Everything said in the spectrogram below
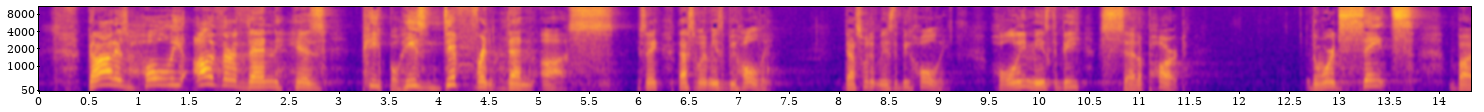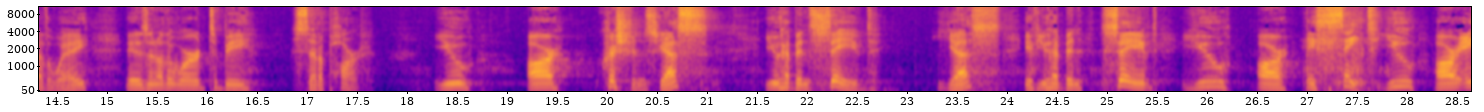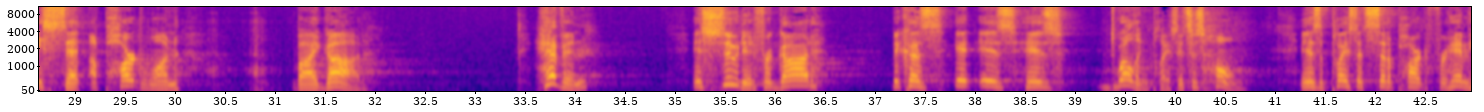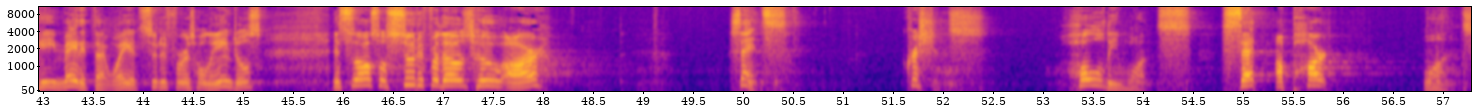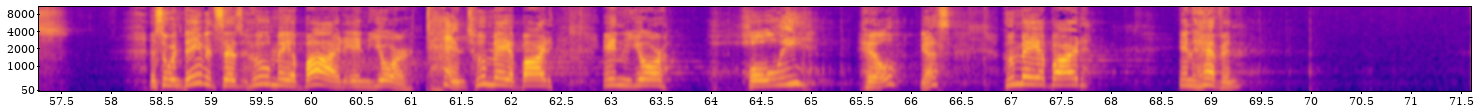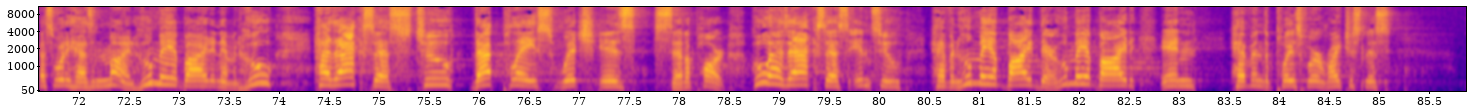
God is wholly other than His people. He's different than us. You see, that's what it means to be holy. That's what it means to be holy. Holy means to be set apart. The word saints, by the way, is another word to be set apart. You are Christians, yes? You have been saved, yes? If you have been saved, you are a saint. You are a set apart one by God. Heaven is suited for God because it is his dwelling place, it's his home. It is a place that's set apart for him. He made it that way. It's suited for his holy angels. It's also suited for those who are saints, Christians, holy ones, set apart ones. And so when David says, Who may abide in your tent? Who may abide in your holy hill? Yes? Who may abide in heaven? That's what he has in mind. Who may abide in heaven? Who has access to that place which is set apart? Who has access into heaven? Who may abide there? Who may abide in heaven, the place where righteousness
